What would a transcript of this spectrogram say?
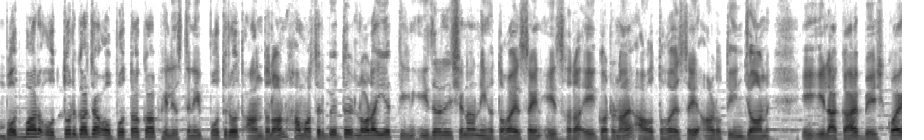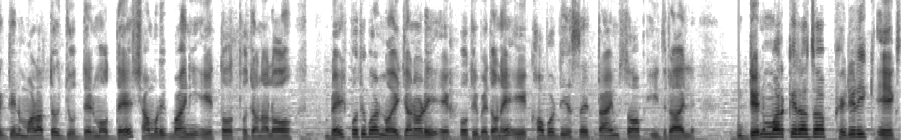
বুধবার উত্তর গাজা উপত্যকা ফিলিস্তিনি প্রতিরোধ আন্দোলন হামাসের বিরুদ্ধে লড়াইয়ে তিন ইসরায়েলি সেনা নিহত হয়েছেন। এছাড়া এই ঘটনায় আহত হয়েছে আরও তিনজন। এই এলাকায় বেশ কয়েকদিন মারাত্মক যুদ্ধের মধ্যে সামরিক বাহিনী এ তথ্য জানালো। বৃহস্পতিবার নয় জানুয়ারি এক প্রতিবেদনে এই খবর দিয়েছে টাইমস অফ ইসরায়েল। ডেনমার্কের রাজা ফেডেরিক এক্স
